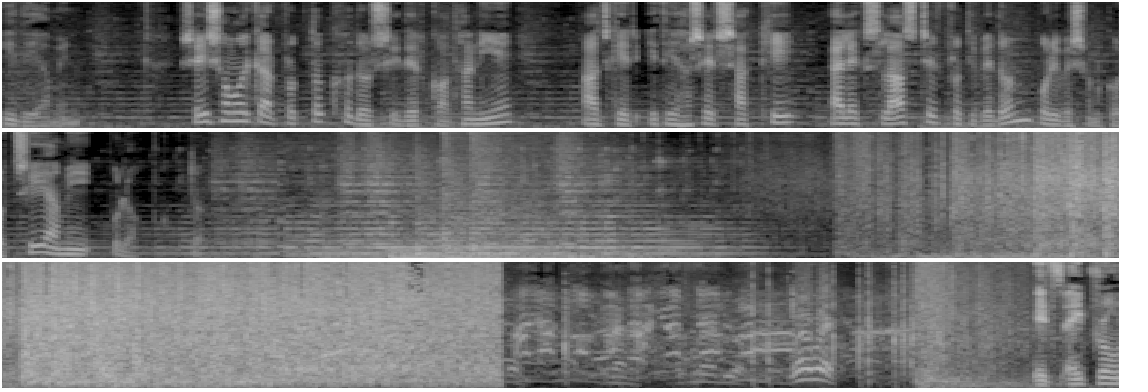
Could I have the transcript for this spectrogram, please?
ইদি আমিন। সেই সময়কার প্রত্যক্ষদর্শীদের কথা নিয়ে আজকের ইতিহাসের সাক্ষী অ্যালেক্স লাস্টের প্রতিবেদন পরিবেশন করছি আমি পুলক গুপ্ত। It's April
